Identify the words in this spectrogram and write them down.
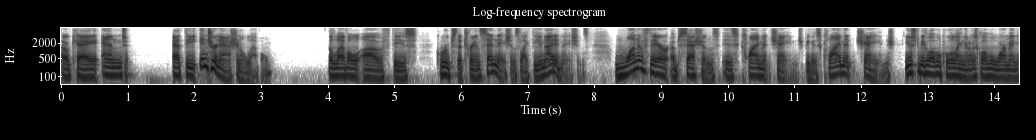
Okay. And at the international level, the level of these groups that transcend nations, like the United Nations, one of their obsessions is climate change because climate change used to be global cooling, then it was global warming,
